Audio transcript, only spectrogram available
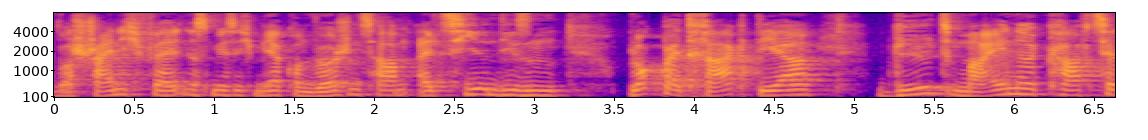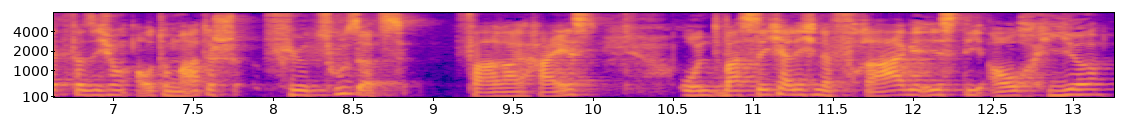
wahrscheinlich verhältnismäßig mehr Conversions haben als hier in diesem Blogbeitrag, der gilt meine Kfz-Versicherung automatisch für Zusatzfahrer heißt und was sicherlich eine Frage ist, die auch hier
